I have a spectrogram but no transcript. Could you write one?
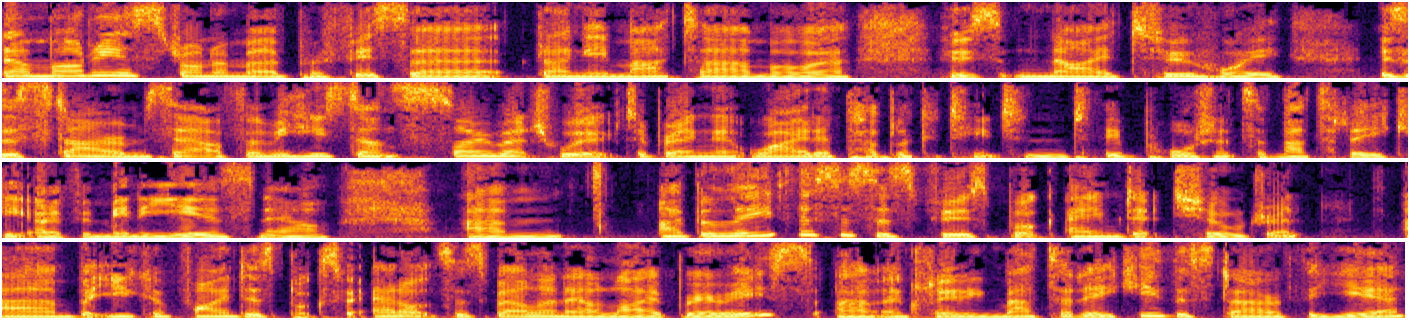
Now, Māori astronomer Professor Rangi Matamua, who's Ngāi Tūhoe, is a star himself. I mean, he's done so much work to bring wider public attention to the importance of Matariki over many years now. Um, I believe this is his first book aimed at children, um, but you can find his books for adults as well in our libraries, uh, including Matariki, the Star of the Year,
